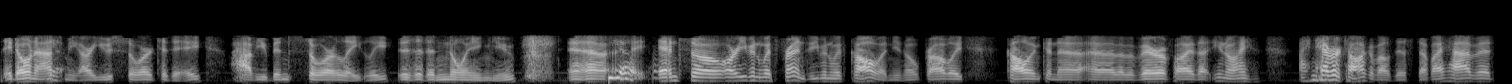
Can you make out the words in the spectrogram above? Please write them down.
They don't ask Yeah. me, "Are you sore today? Have you been sore lately? Is it annoying you?" Uh, Yeah. And so, or even with friends, even with Colin, you know, probably Colin can uh, uh, verify that. You know, I I never talk about this stuff. I have it.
